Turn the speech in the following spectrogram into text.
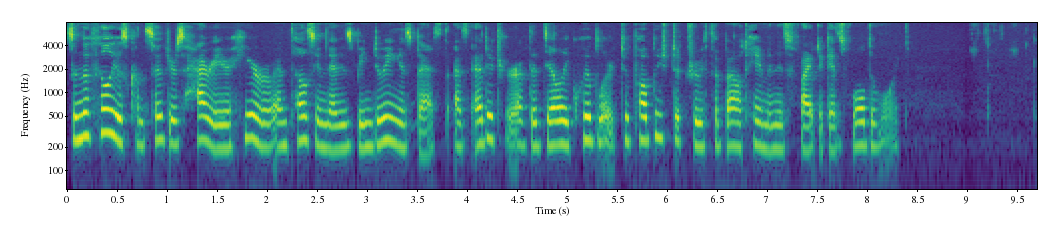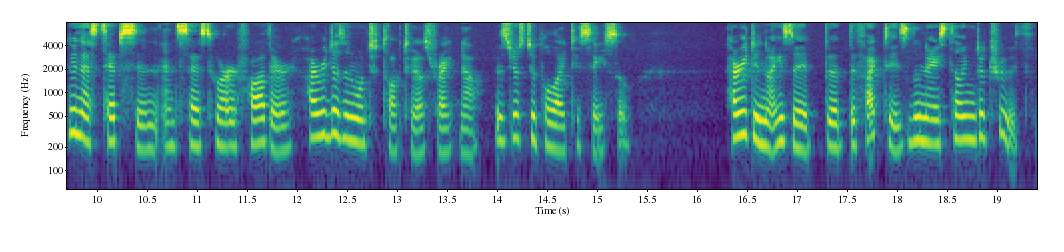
Xenophilius considers Harry a hero and tells him that he's been doing his best as editor of the Daily Quibbler to publish the truth about him in his fight against Voldemort. Luna steps in and says to her father, Harry doesn't want to talk to us right now. It's just too polite to say so. Harry denies it, but the fact is, Luna is telling the truth,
